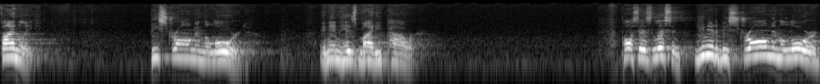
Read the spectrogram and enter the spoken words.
Finally, be strong in the Lord and in his mighty power. Paul says, Listen, you need to be strong in the Lord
